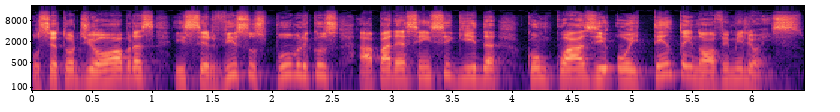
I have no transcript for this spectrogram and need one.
O setor de obras e serviços públicos aparece em seguida com quase 89 milhões.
